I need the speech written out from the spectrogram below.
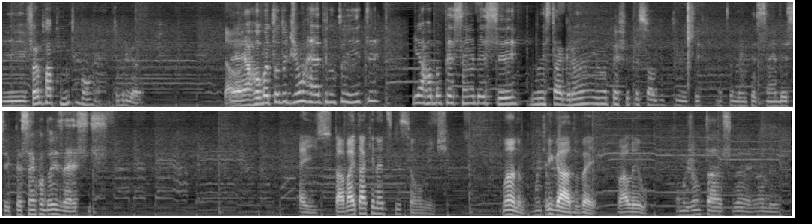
E foi um papo muito bom, né? Muito obrigado. Da É hora. arroba todo dia um rap no Twitter e arroba no Instagram e o meu perfil pessoal do Twitter é também PCNBC, PCN com dois S. É isso, tá? Vai estar aqui na descrição, gente. Mano, Muito obrigado, velho. Valeu. Tamo juntas, velho. Valeu.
